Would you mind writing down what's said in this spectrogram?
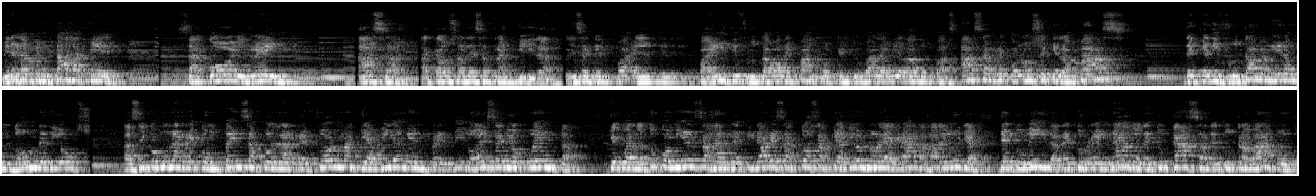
Miren la ventaja que sacó el rey Asa a causa de esa tranquilidad. Dice que el, país disfrutaba de paz porque Jehová le había dado paz. Asa reconoce que la paz de que disfrutaban era un don de Dios, así como una recompensa por la reforma que habían emprendido. Él se dio cuenta que cuando tú comienzas a retirar esas cosas que a Dios no le agradan, aleluya, de tu vida, de tu reinado, de tu casa, de tu trabajo,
